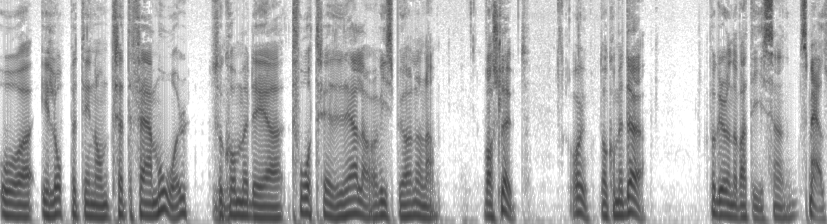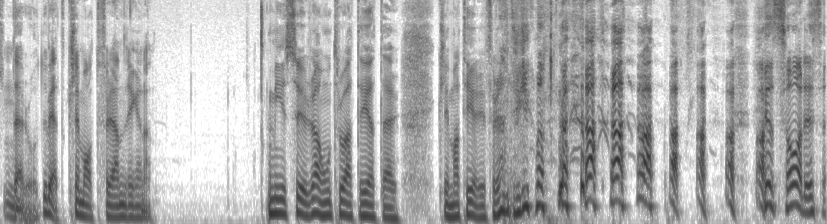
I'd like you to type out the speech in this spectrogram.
Och i loppet inom 35 år så kommer det två tredjedelar av isbjörnarna vara slut. Oj. De kommer dö på grund av att isen smälter och du vet klimatförändringarna. Min syrra hon tror att det heter klimakterieförändringarna. jag sa det. så-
